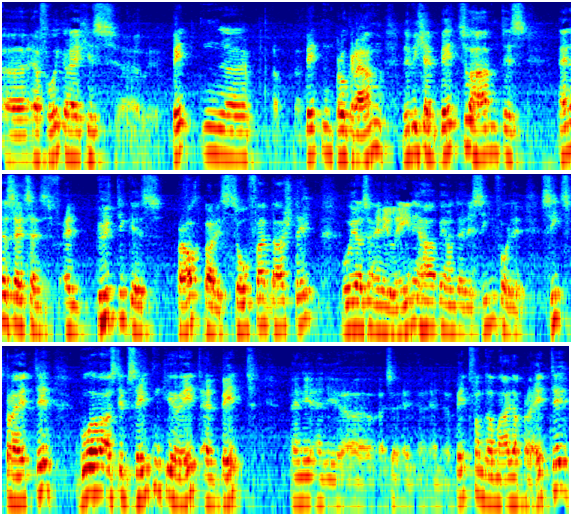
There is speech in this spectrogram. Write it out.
äh, erfolgreiches äh, Betten, äh, Bettenprogramm, nämlich ein Bett zu haben, das einerseits ein, ein gültiges, brauchbares Sofa darstellt, wo ich also eine Lehne habe und eine sinnvolle Sitzbreite, wo aber aus demselben Gerät ein Bett eine, eine, äh, also ein, ein, Bett von normaler Breite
